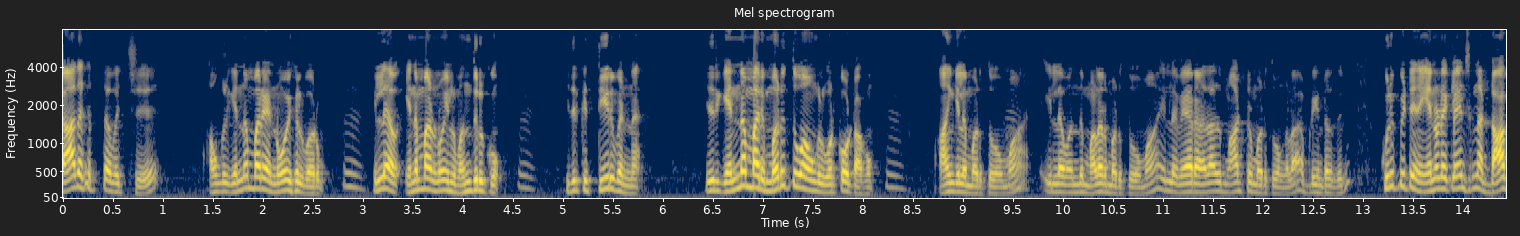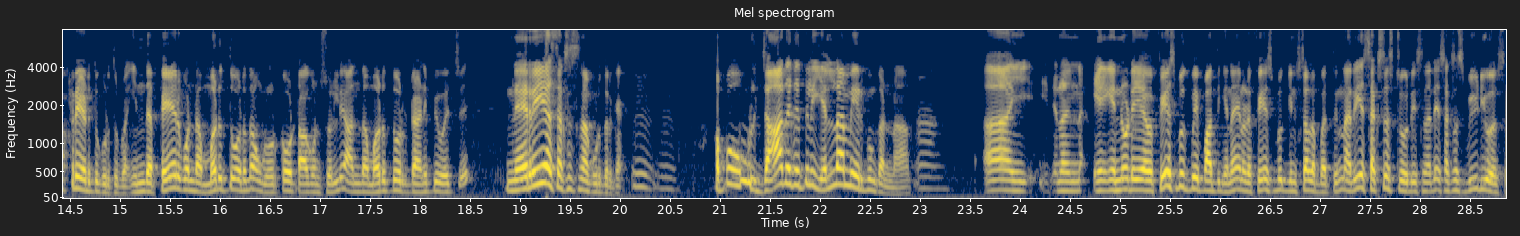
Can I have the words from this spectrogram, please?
ஜாதகத்தை வச்சு அவங்களுக்கு என்ன மாதிரி நோய்கள் வரும்? இல்ல என்ன மாதிரி நோய்கள் வந்திருக்கும்? இதற்கு தீர்வு என்ன? இதற்கு என்ன மாதிரி மருத்துவம் அவங்களுக்கு ஒர்க் அவுட் ஆகும்? ஆங்கில மருத்துவமா இல்ல வந்து மலர் மருத்துவமா இல்ல வேற ஏதாவது மாற்று மருத்துவங்களா அப்படின்றது குறிப்பிட்ட என்னோட கிளைண்ட்ஸ்க்கு நான் டாக்டரே எடுத்து கொடுத்துருப்பேன் இந்த பெயர் கொண்ட மருத்துவர் தான் உங்களுக்கு ஒர்க் அவுட் ஆகும்னு சொல்லி அந்த மருத்துவர்கிட்ட அனுப்பி வச்சு நிறைய சக்ஸஸ் நான் கொடுத்துருக்கேன். அப்போ உங்களுக்கு ஜாதகத்துல எல்லாமே இருக்கும் கண்ணா. என்னுடைய ஃபேஸ்புக் போய் பார்த்தீங்கன்னா என்னோட ஃபேஸ்புக் இன்ஸ்டால பார்த்தீங்கன்னா நிறைய சக்ஸஸ் ஸ்டோரிஸ் நிறைய சக்ஸஸ் வீடியோஸ்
